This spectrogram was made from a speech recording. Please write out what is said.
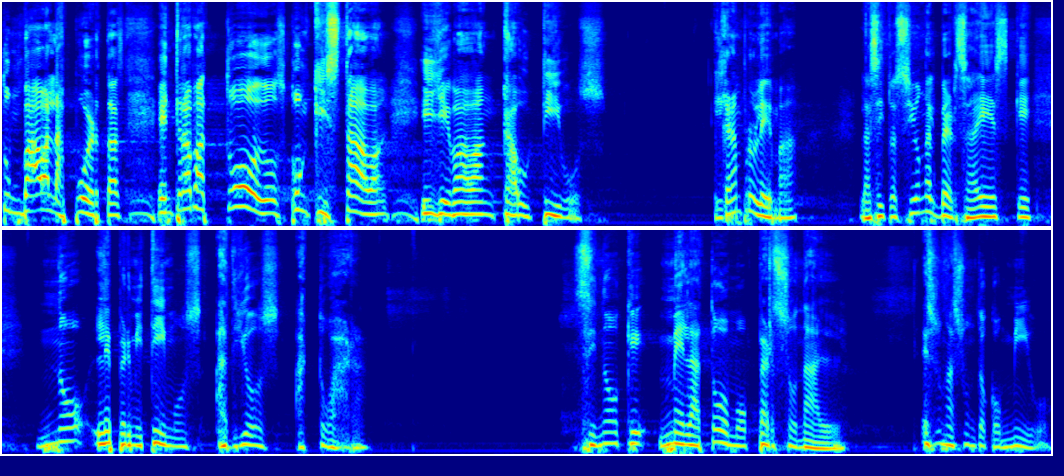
tumbaba las puertas, entraba todos, conquistaban y llevaban cautivos. El gran problema, la situación adversa es que no le permitimos a Dios actuar, sino que me la tomo personal. Es un asunto conmigo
